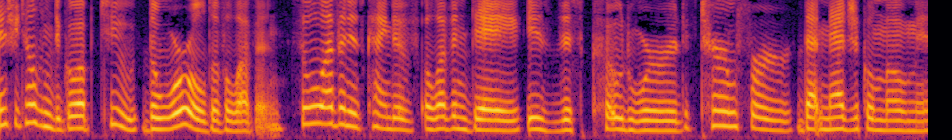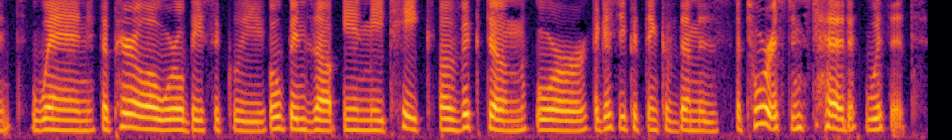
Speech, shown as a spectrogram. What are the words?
Then she tells him to go up to the world of 11. So 11 is kind of 11 day is this code word term for that magical moment when the parallel world basically opens up and may take a victim or I guess you could think of them as a tourist instead with it.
